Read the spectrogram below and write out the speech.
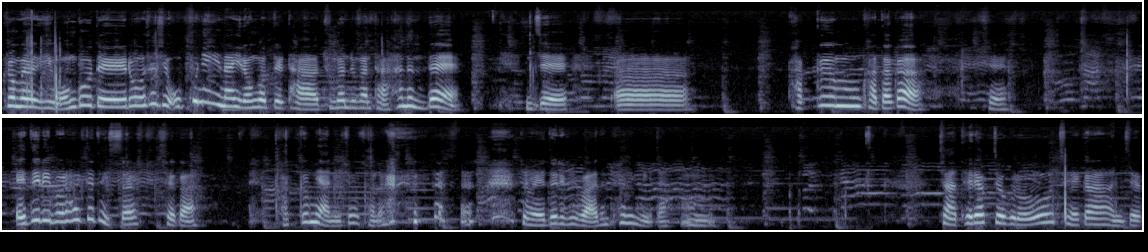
그러면 이 원고대로 사실 오프닝이나 이런 것들 다 중간중간 다 하는데 이제 어, 가끔 가다가 이제 애드립을 할 때도 있어요. 제가 가끔이 아니죠. 저는 좀 애드립이 많은 편입니다. 음. 자, 대략적으로 제가 이제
